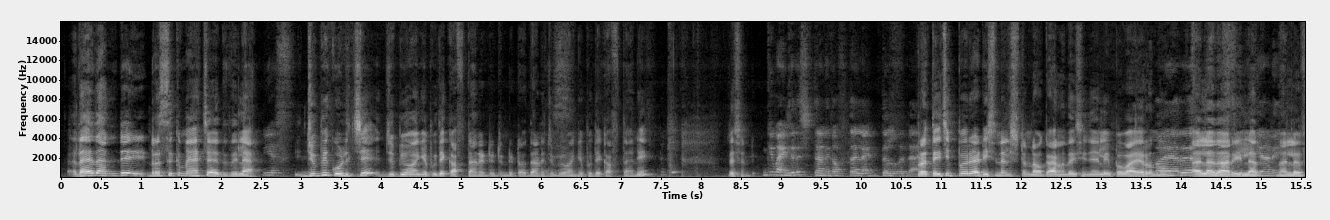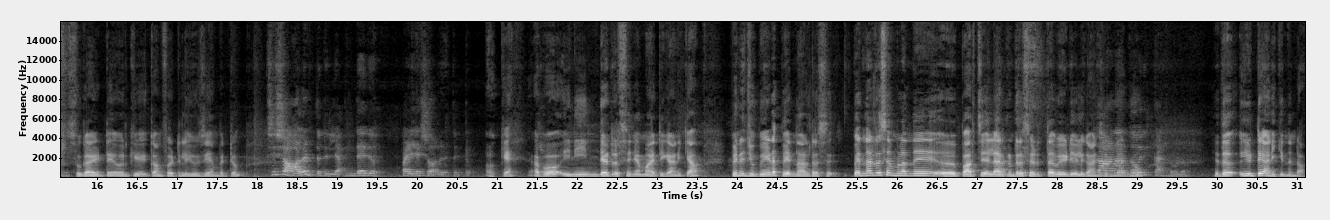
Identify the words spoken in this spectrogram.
അതായത് എന്റെ ഡ്രസ്സൊക്കെ മാച്ച് ആയത് അല്ലേ ജുബി കുളിച്ച് ജുബി വാങ്ങിയ പുതിയ കഫ്താൻ ഇട്ടിട്ടുണ്ട് കേട്ടോ അതാണ് ജുബി വാങ്ങിയ പുതിയ കഫ്താന്. എനിക്ക് ഭയങ്കര ഇഷ്ടമാണ് കഫ്ത ലെങ്ത് ഉള്ളത് പ്രത്യേകിച്ച് ഇപ്പൊ ഒരു അഡീഷണൽ ഇഷ്ടം ഉണ്ടാവും കാരണം എന്താ വെച്ച് കഴിഞ്ഞാൽ ഇപ്പൊ വയറൊന്നും വയറ് അല്ലാതെ അറിയില്ല. നല്ല സുഖമായിട്ട് അവർക്ക് കംഫർട്ടിൽ യൂസ് ചെയ്യാൻ പറ്റും. പക്ഷെ ഷാൾ എടുത്തിട്ടില്ല. എന്റെ ഒരു പഴയ ഷാൾ എടുത്തിട്ടു. ഓക്കെ അപ്പോൾ ഇനി ഇന്റെ ഡ്രസ്സ് ഞാൻ മാറ്റി കാണിക്കാം. പിന്നെ ജുബിയുടെ പെരുന്നാൾ ഡ്രസ്സ് പെരുന്നാൾ ഡ്രസ്സ് നമ്മളന്ന് പറിച്ച് എല്ലാവർക്കും ഡ്രസ്സ് എടുത്ത വീഡിയോയിൽ കാണിച്ചിട്ടുണ്ടായിരുന്നു. ഇത് ഇട്ട് കാണിക്കുന്നുണ്ടോ?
